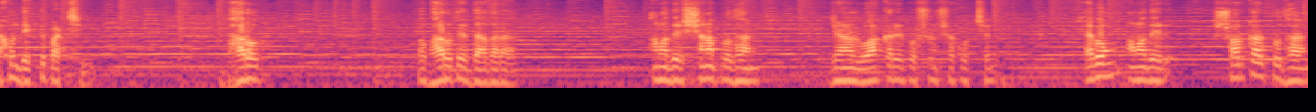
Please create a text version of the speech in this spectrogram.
এখন দেখতে পাচ্ছি, ভারত বা ভারতের দাদারা আমাদের সেনাপ্রধান জেনারেল ওয়াকারের প্রশংসা করছেন এবং আমাদের সরকার প্রধান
